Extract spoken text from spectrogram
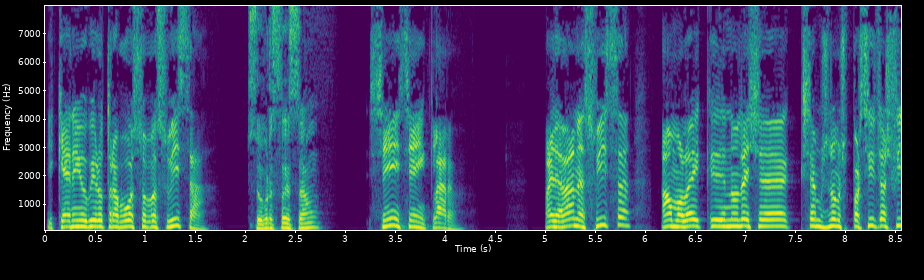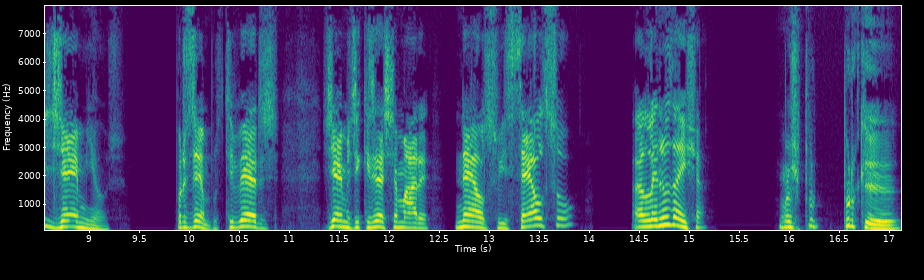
E querem ouvir outra boa sobre a Suíça? Sobre a seleção? Sim, sim, claro. Olha, lá na Suíça há uma lei que não deixa que chamemos nomes parecidos aos filhos gêmeos. Por exemplo, se tiveres gêmeos e quiseres chamar Nelson e Celso, a lei não deixa. Mas por, porquê?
